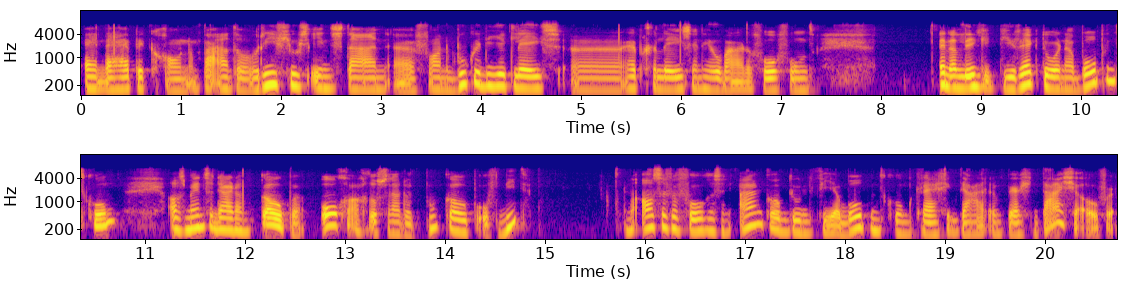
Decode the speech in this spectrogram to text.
En daar heb ik gewoon een paar aantal reviews in staan van boeken die ik lees, heb gelezen en heel waardevol vond. En dan link ik direct door naar bol.com. Als mensen daar dan kopen, ongeacht of ze nou dat boek kopen of niet. Maar als ze vervolgens een aankoop doen via bol.com, krijg ik daar een percentage over.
